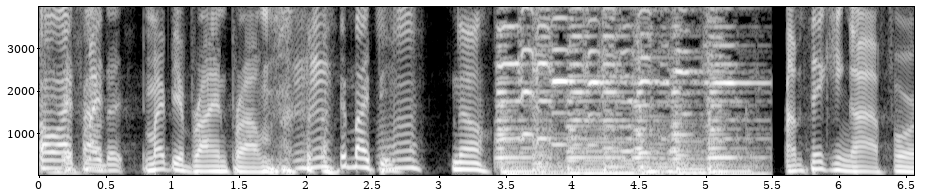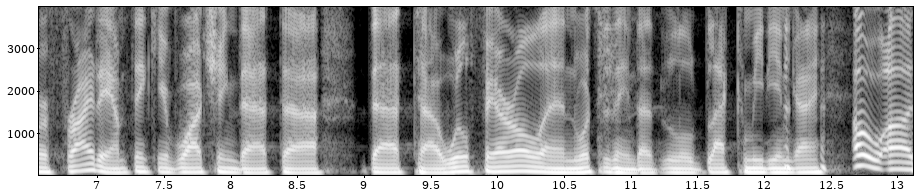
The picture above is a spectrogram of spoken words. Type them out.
Oh, I It found might, it. It might be a Brian problem. Mm-hmm. It might be. Mm-hmm. No. I'm thinking uh, for Friday. I'm thinking of watching that uh, that uh, Will Ferrell and what's his name? That little black comedian guy. Oh, uh,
